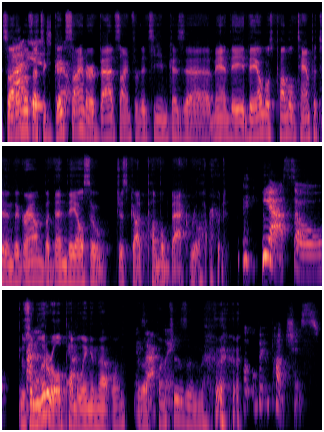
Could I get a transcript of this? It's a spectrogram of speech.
So I don't know if that's a good true. sign or a bad sign for the team because uh, man, they they almost pummeled Tampa to the ground, but then they also just got pummeled back real hard. Yeah. So There's some Kinda, literal yeah. pummeling in that one. Bit of Exactly. punches and a little bit punches.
